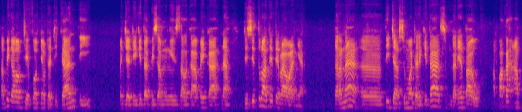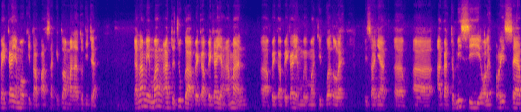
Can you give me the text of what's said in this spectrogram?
Tapi kalau defaultnya udah diganti menjadi kita bisa menginstal ke APK, nah di situlah titik rawannya karena e, tidak semua dari kita sebenarnya tahu apakah APK yang mau kita pasang itu aman atau tidak. Karena memang ada juga APK-APK yang aman, eh, APK-APK yang memang dibuat oleh misalnya e, e, akademisi, oleh periset,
